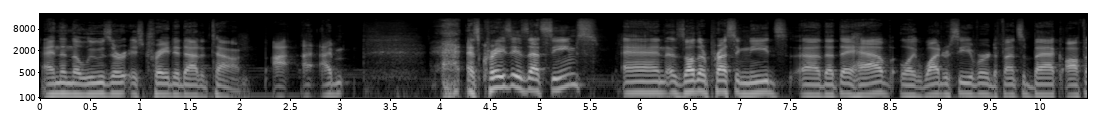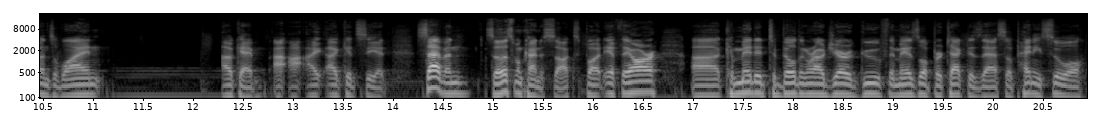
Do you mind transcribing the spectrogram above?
and then the loser is traded out of town I, I, i'm as crazy as that seems and as other pressing needs uh, that they have, like wide receiver, defensive back, offensive line, okay, I, I, I could see it. Seven, so this one kind of sucks, but if they are uh, committed to building around Jared Goff, they may as well protect his ass. So Penei Sewell.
